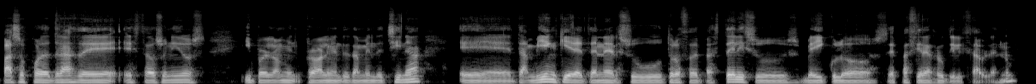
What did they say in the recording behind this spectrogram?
pasos por detrás de Estados Unidos y probablemente, también de China, eh, también quiere tener su trozo de pastel y sus vehículos espaciales reutilizables, ¿no?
